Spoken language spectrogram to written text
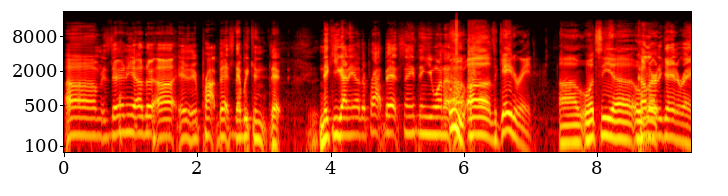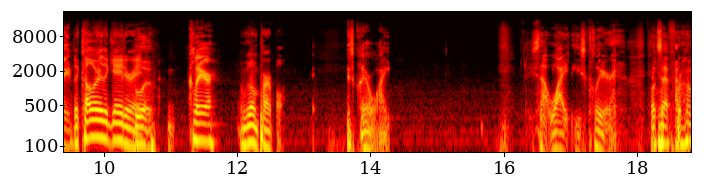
Um, is there any other uh is there prop bets that we can that Nick, you got any other prop bets? Anything you want to Ooh, uh, uh, the Gatorade. Um, what's the uh, over- color of the Gatorade? The color of the Gatorade. Blue. clear. I'm going purple. It's clear white. He's not white. He's clear. What's that from?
